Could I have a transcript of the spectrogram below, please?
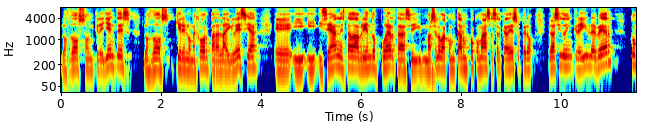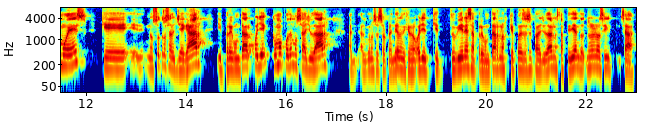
Los dos son creyentes, los dos quieren lo mejor para la iglesia eh, y, y, se han estado abriendo puertas y Marcelo va a comentar un poco más acerca de eso, pero, pero ha sido increíble ver cómo es que eh, nosotros al llegar y preguntar, oye, ¿cómo podemos ayudar? Algunos se sorprendieron y dijeron, oye, que tú vienes a preguntarnos qué puedes hacer para ayudar, nos estás pidiendo. No, no, no, sí, o sea,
